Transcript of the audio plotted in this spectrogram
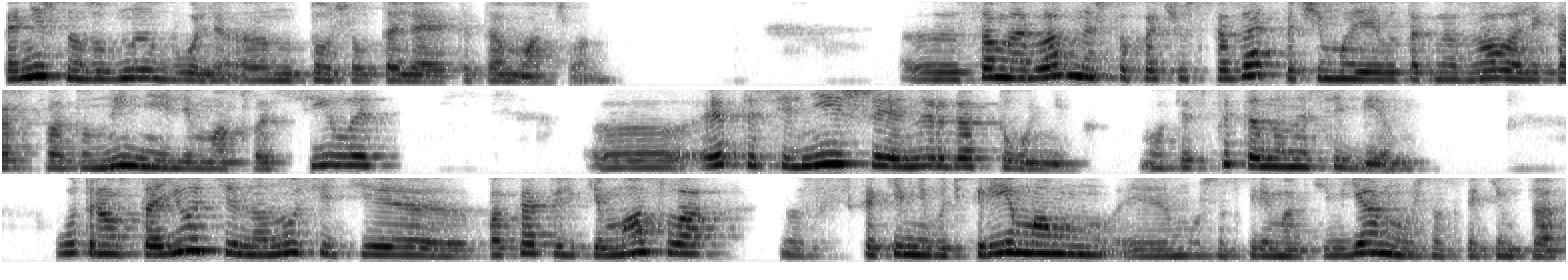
Конечно, зубную боль э, тоже утоляет это масло. Э, самое главное, что хочу сказать, почему я его так назвала, лекарство от уныния или масло силы, э, это сильнейший энерготоник, вот испытано на себе. Утром встаете, наносите по капельке масла с каким-нибудь кремом, э, можно с кремом тимьян, можно с каким-то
